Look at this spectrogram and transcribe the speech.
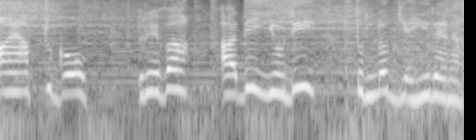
I have to go Reva, Aadi यूडी तुम लोग यहीं रहना।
